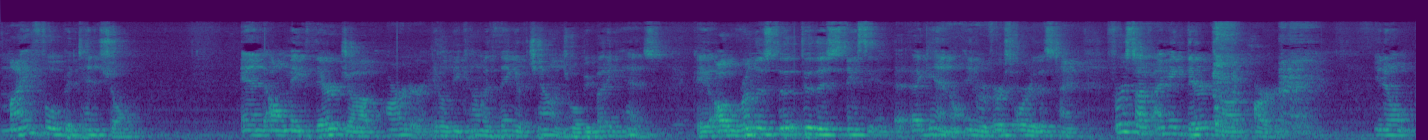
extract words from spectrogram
my full potential and I'll make their job harder. It'll become a thing of challenge. We'll be butting heads. Okay, I'll run those through, through these things again in reverse order this time. First off, I make their job harder. You know,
